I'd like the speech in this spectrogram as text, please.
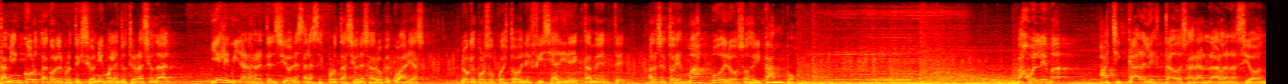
También corta con el proteccionismo a la industria nacional y elimina las retenciones a las exportaciones agropecuarias, lo que por supuesto beneficia directamente a los sectores más poderosos del campo. El lema achicar el Estado es agrandar la nación,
